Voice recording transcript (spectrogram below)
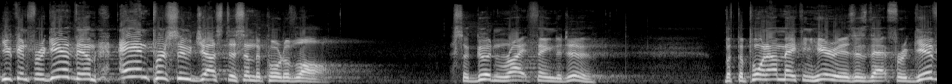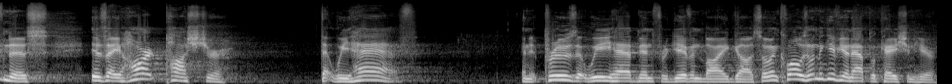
you can forgive them and pursue justice in the court of law. That's a good and right thing to do. But the point I'm making here is, is that forgiveness is a heart posture that we have. And it proves that we have been forgiven by God. So, in closing, let me give you an application here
